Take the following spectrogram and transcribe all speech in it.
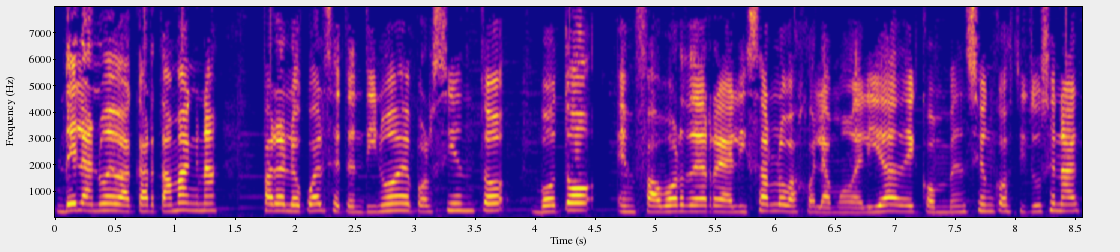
de la nueva Carta Magna, para lo cual 79% votó en favor de realizarlo bajo la modalidad de convención constitucional,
